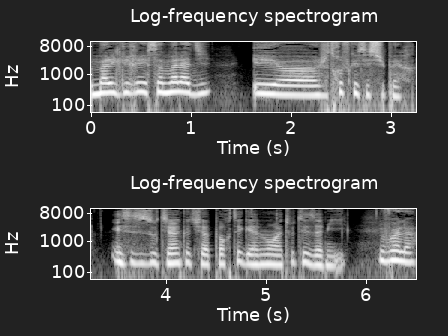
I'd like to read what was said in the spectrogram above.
malgré sa maladie. Et euh, je trouve que c'est super. Et c'est ce soutien que tu apportes également à tous tes amis. Voilà.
